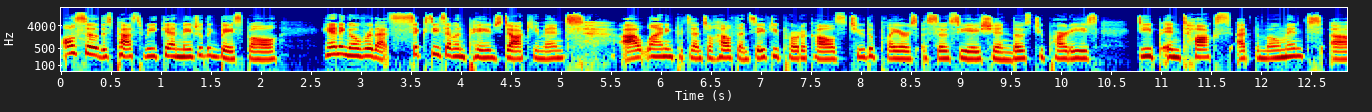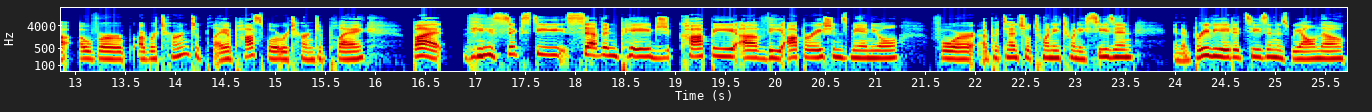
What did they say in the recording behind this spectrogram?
Also, this past weekend, Major League Baseball handing over that 67 page document outlining potential health and safety protocols to the Players Association. Those two parties deep in talks at the moment uh, over a return to play, a possible return to play. But the 67 page copy of the operations manual for a potential 2020 season, an abbreviated season, as we all know,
